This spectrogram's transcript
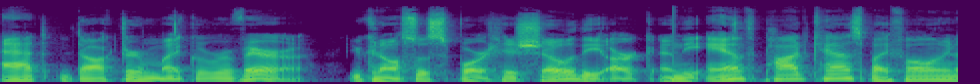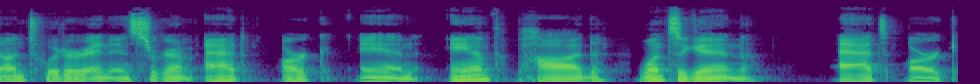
at Dr. Michael Rivera. You can also support his show, the Arch and the Anth podcast, by following on Twitter and Instagram at Arch and Anth Pod. Once again, at Arch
